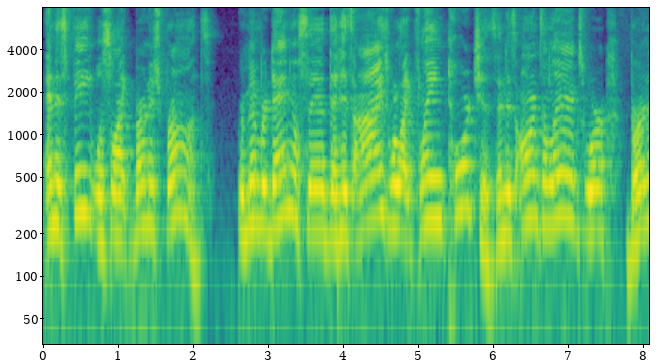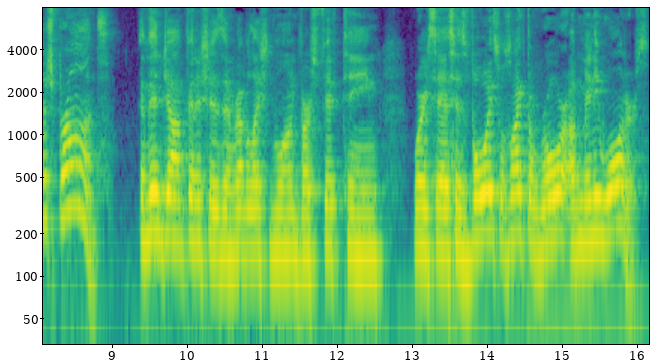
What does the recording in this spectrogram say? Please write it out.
and his feet was like burnished bronze. Remember, Daniel said that his eyes were like flame torches, and his arms and legs were burnished bronze. And then John finishes in Revelation 1, verse 15, where he says, His voice was like the roar of many waters.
